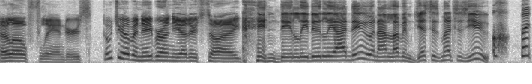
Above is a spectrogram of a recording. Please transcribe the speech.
Hello, Flanders. Don't you have a neighbor on the other side? And Diddly doodly I do, and I love him just as much as you. But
